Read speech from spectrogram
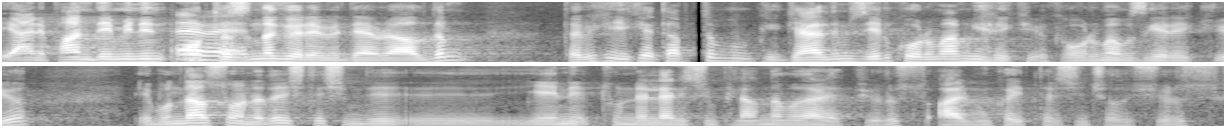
Yani pandeminin Evet. ortasında görevi devraldım. Tabii ki ilk etapta bu geldiğimiz yeri korumam gerekiyor, korumamız gerekiyor. E bundan sonra da işte şimdi e, yeni turneler için planlamalar yapıyoruz. Albüm kayıtları için çalışıyoruz.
